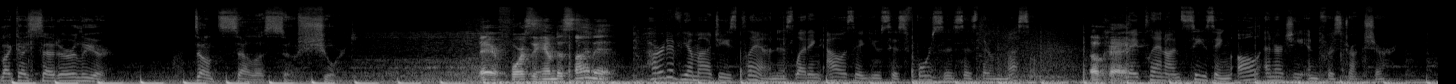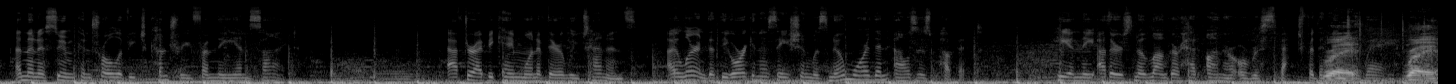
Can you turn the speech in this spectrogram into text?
Like I said earlier, don't sell us so short. They're forcing him to sign it. Part of Yamaji's plan is letting Auza use his forces as their muscle. Okay. They plan on seizing all energy infrastructure and then assume control of each country from the inside. After I became one of their lieutenants, I learned that the organization was no more than Auza's puppet. He and the others no longer had honor or respect for the right. Ninja way. Right.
